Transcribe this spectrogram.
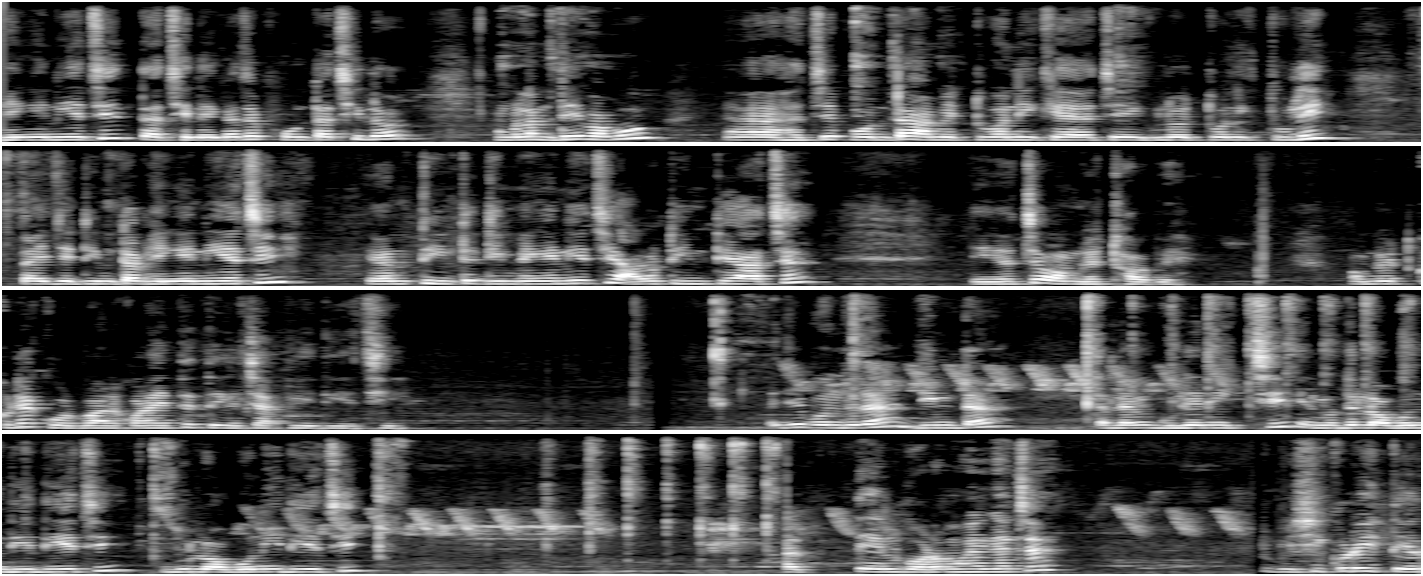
ভেঙে নিয়েছি। তা ছেলের কাছে ফোনটা ছিল। আমি বললাম, দে বাবু হচ্ছে ফোনটা, আমি একটুখানি হচ্ছে এগুলো একটুখানি তুলি। তাই যে ডিমটা ভেঙে নিয়েছি। এখানে তিনটে ডিম ভেঙে নিয়েছি আরও তিনটে আছে। এই হচ্ছে অমলেট হবে। অমলেট করে করব আর কড়াইতে তেল চাপিয়ে দিয়েছি। এই যে বন্ধুরা, ডিমটা তাহলে আমি গুলে নিচ্ছি। এর মধ্যে লবণ দিয়ে দিয়েছি, শুধু লবণই দিয়েছি। আর তেল গরম হয়ে গেছে। একটু বেশি করেই তেল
